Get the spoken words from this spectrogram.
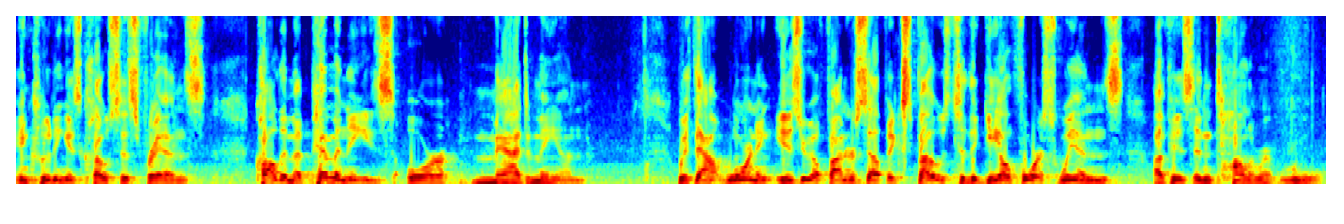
including his closest friends, called him Epimanes or madman. Without warning, Israel found herself exposed to the gale force winds of his intolerant rule.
